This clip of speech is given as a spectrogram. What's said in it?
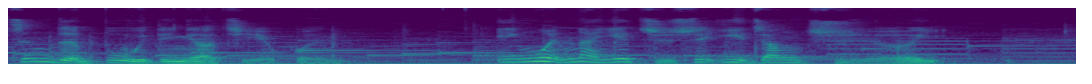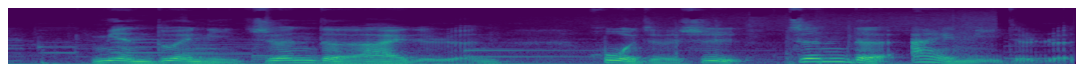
真的不一定要结婚，因为那也只是一张纸而已。面对你真的爱的人，或者是真的爱你的人，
